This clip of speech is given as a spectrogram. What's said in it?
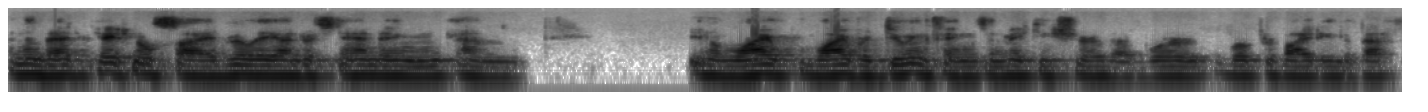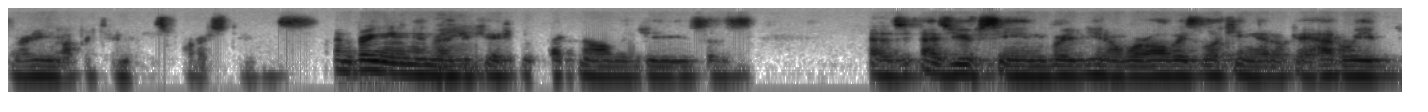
And then the educational side, really understanding um, you know why why we're doing things and making sure that we're we're providing the best learning opportunities for our students and bringing in right. educational technologies as as as you've seen we're you know we're always looking at okay how do we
